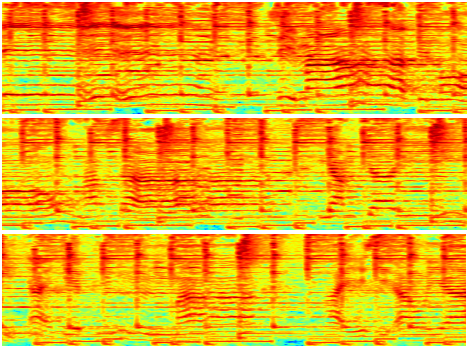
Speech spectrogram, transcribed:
เด้สิมาเป็นหมอหักษายำใจไอเจ็บมาไผสิเอายา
